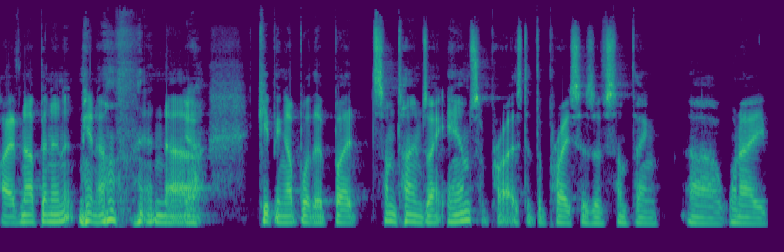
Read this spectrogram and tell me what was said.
I've not been in it, you know, and uh, yeah. keeping up with it. But sometimes I am surprised at the prices of something uh, when I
